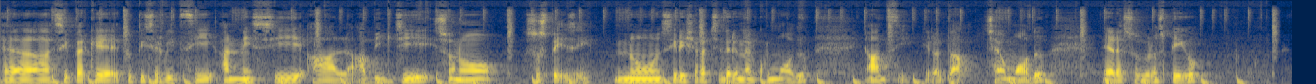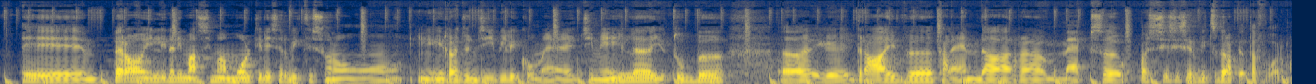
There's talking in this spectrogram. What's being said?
Uh, sì, perché tutti i servizi annessi al, a Big G sono sospesi, non si riesce ad accedere in alcun modo, anzi in realtà c'è un modo e adesso ve lo spiego. E, però in linea di massima molti dei servizi sono irraggiungibili come Gmail, YouTube, eh, Drive, Calendar, Maps, qualsiasi servizio della piattaforma.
